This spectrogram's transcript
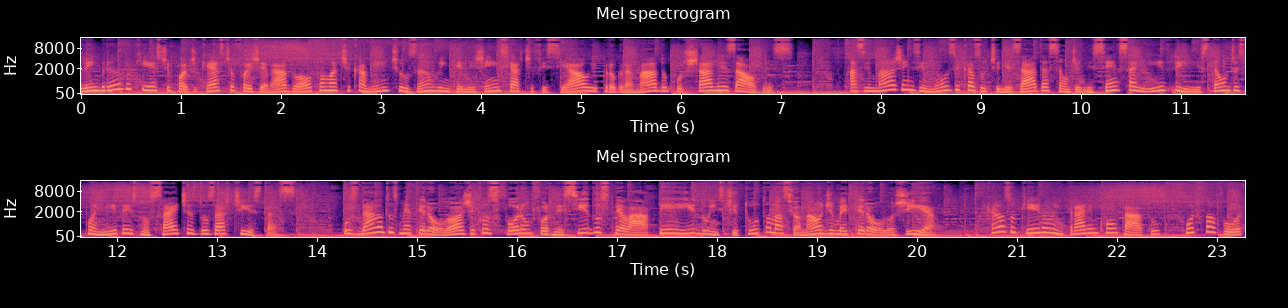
Lembrando que este podcast foi gerado automaticamente usando inteligência artificial e programado por Charles Alves. As imagens e músicas utilizadas são de licença livre e estão disponíveis nos sites dos artistas. Os dados meteorológicos foram fornecidos pela API do Instituto Nacional de Meteorologia. Caso queiram entrar em contato, por favor,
